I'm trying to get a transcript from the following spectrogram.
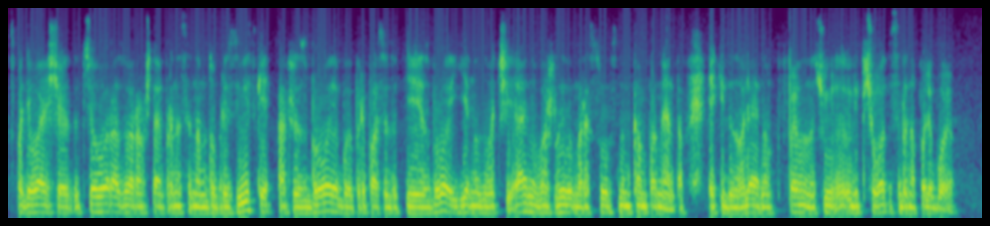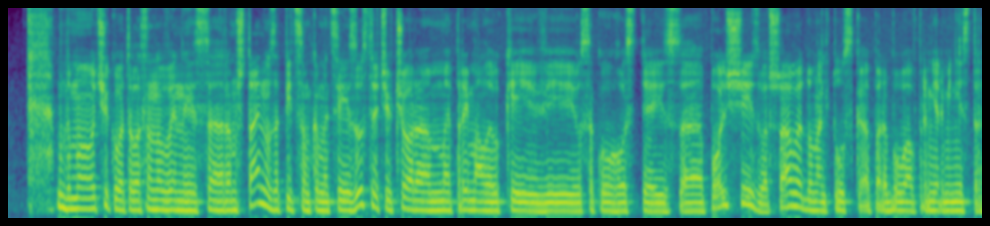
Сподіваюся, що цього разу Рамштайн принесе нам добрі звістки, адже зброя, боєприпаси до тієї зброї є надзвичайно важливим ресурсним компонентом, який дозволяє нам впевнено відчувати себе на полі бою. Будемо очікувати власне новини з Рамштайну за підсумками цієї зустрічі. Вчора ми приймали у Києві високого гостя із е, Польщі, з Варшави. Дональд Туск перебував прем'єр-міністр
